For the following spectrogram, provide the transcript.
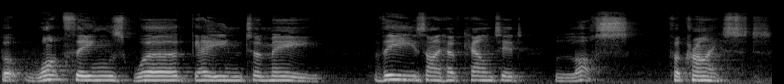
But what things were gain to me, these I have counted loss for Christ.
